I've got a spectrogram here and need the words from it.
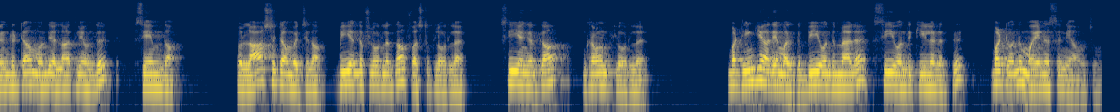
ரெண்டு டேர்ம் வந்து எல்லாத்துலேயும் வந்து சேம் தான். ஸோ லாஸ்ட் டேர்ம் வச்சு தான் பி எந்த ஃப்ளோரில் இருக்கான்? ஃபர்ஸ்ட் ஃப்ளோரில் சி எங்கே இருக்கான்? கிரவுண்ட் ஃப்ளோரில் பட் இங்கேயும் அதே மாதிரி இருக்குது பி வந்து மேலே சி வந்து கீழேன்னு இருக்குது பட் வந்து மைனஸ்ன்னு ஞாபகம்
